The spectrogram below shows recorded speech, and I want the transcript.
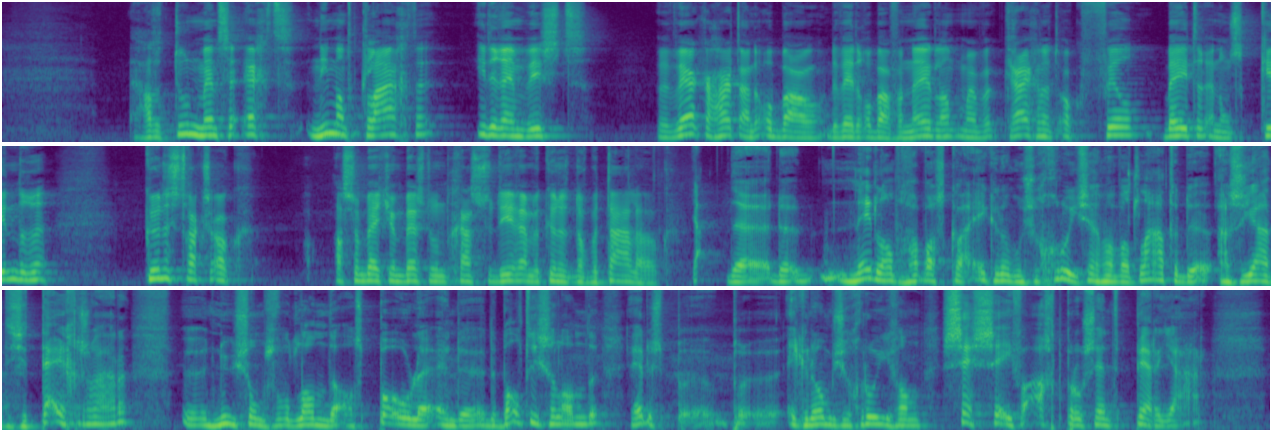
Hadden toen mensen echt. Niemand klaagde. Iedereen wist. We werken hard aan de opbouw, de wederopbouw van Nederland. Maar we krijgen het ook veel beter. En onze kinderen kunnen straks ook, als ze een beetje hun best doen, gaan studeren. En we kunnen het nog betalen ook. Ja, de, de, Nederland was qua economische groei, zeg maar wat later de Aziatische tijgers waren. Eh, nu soms bijvoorbeeld landen als Polen en de, de Baltische landen. Dus p- economische groei van 6, 7, 8 procent per jaar.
